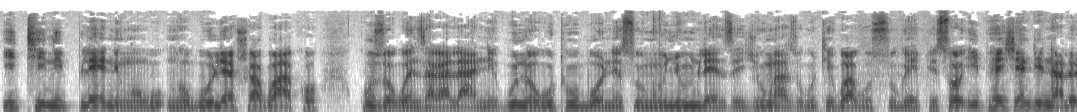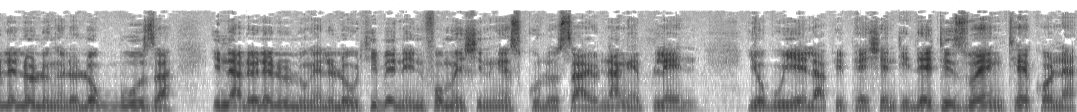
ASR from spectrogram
ithini plan ngokulashwa kwakho kuzokwenzakalani kunokuthi ubone sunqunya umlenze nje ungazi ukuthi kwakusukephi. So ipatient inalo lelo lungelo lokubuza inalo lelo lungelo lokuthi ibe neinformation ngesigulo sayo nangeplan. Yokuyelapha ipatient. That is where ngithe khona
